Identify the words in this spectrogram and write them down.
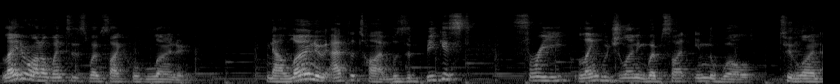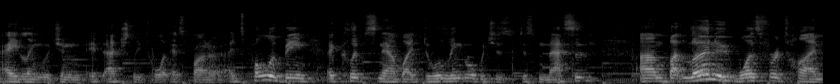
Later on, I went to this website called Lernu. Now, Lernu at the time was the biggest free language learning website in the world to learn a language and it actually taught Esperanto. It's probably been eclipsed now by Duolingo, which is just massive. Um, but Lernu was for a time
